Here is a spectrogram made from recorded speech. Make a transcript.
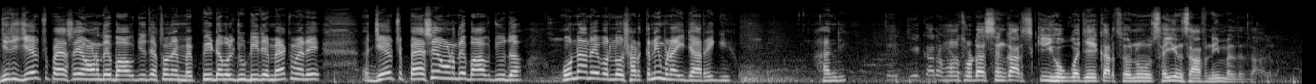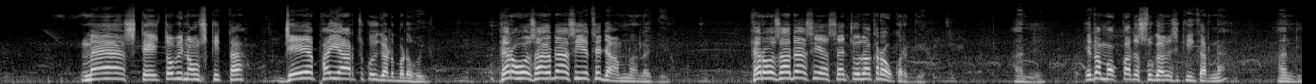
ਜਿਹਦੀ ਜੇਬ 'ਚ ਪੈਸੇ ਆਉਣ ਦੇ ਬਾਵਜੂਦ ਇੱਥੋਂ ਦੇ ਪੀਡਬਲਯੂਡੀ ਦੇ ਮਹਿਕਮੇ ਦੇ ਜੇਬ 'ਚ ਪੈਸੇ ਆਉਣ ਦੇ ਬਾਵਜੂਦ ਉਹਨਾਂ ਦੇ ਵੱਲੋਂ ਸੜਕ ਨਹੀਂ ਬਣਾਈ ਜਾ ਰਹੀਗੀ। ਹਾਂਜੀ। ਤੇ ਜੇਕਰ ਹੁਣ ਤੁਹਾਡਾ ਸੰਘਰਸ਼ ਕੀ ਹੋਊਗਾ ਜੇਕਰ ਤੁਹਾਨੂੰ ਸਹੀ ਇਨਸਾਫ ਨਹੀਂ ਮਿਲਦਾ? ਮੈਂ ਸਟੇਜ ਤੋਂ ਵੀ ਅਨਾਉਂਸ ਕੀਤਾ ਜੇ ਐਫ ਆਈ ਆਰ 'ਚ ਕੋਈ ਗੜਬੜ ਹੋਈ ਫਿਰ ਹੋ ਸਕਦਾ ਅਸੀਂ ਇੱਥੇ ਜਾਮ ਨਾ ਲੱਗੀਏ। ਫਿਰ ਹੋ ਸਕਦਾ ਅਸੀਂ ਐਸ ਐਚ ਓ ਦਾ ਘਰਾਓ ਕਰ ਗਏ। ਹਾਂਜੀ। ਇਹਦਾ ਮੌਕਾ ਦੱਸੂਗਾ ਵੀ ਅਸੀਂ ਕੀ ਕਰਨਾ। ਹਾਂਜੀ।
